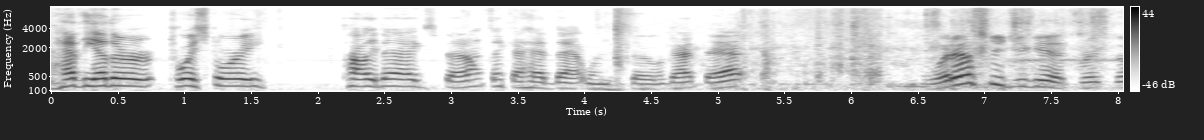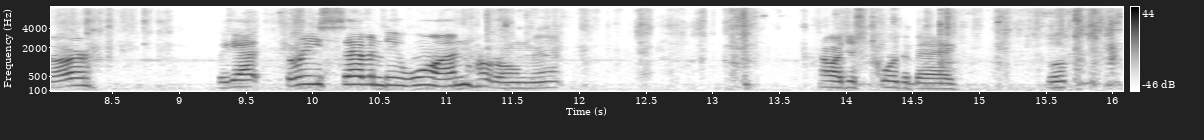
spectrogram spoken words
I have the other Toy Story polybags, but I don't think I had that one. So I got that. What else did you get, Rick Dar? We got 371. Hold on a minute. Oh, I just tore the bag. Whoops.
